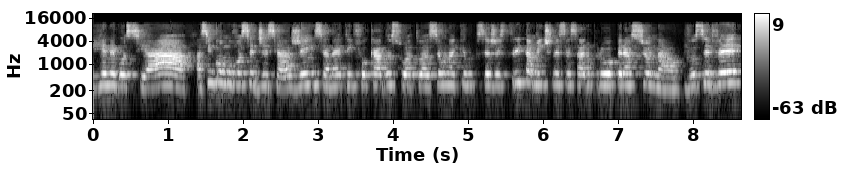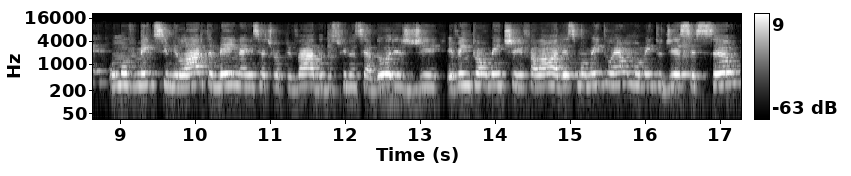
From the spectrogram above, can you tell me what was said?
renegociar, assim como você disse, a agência, né, tem focado a sua atuação naquilo que seja estritamente necessário para o operacional. Você vê um movimento similar também na iniciativa privada dos financiadores de eventualmente falar, olha, esse momento é um momento de exceção,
